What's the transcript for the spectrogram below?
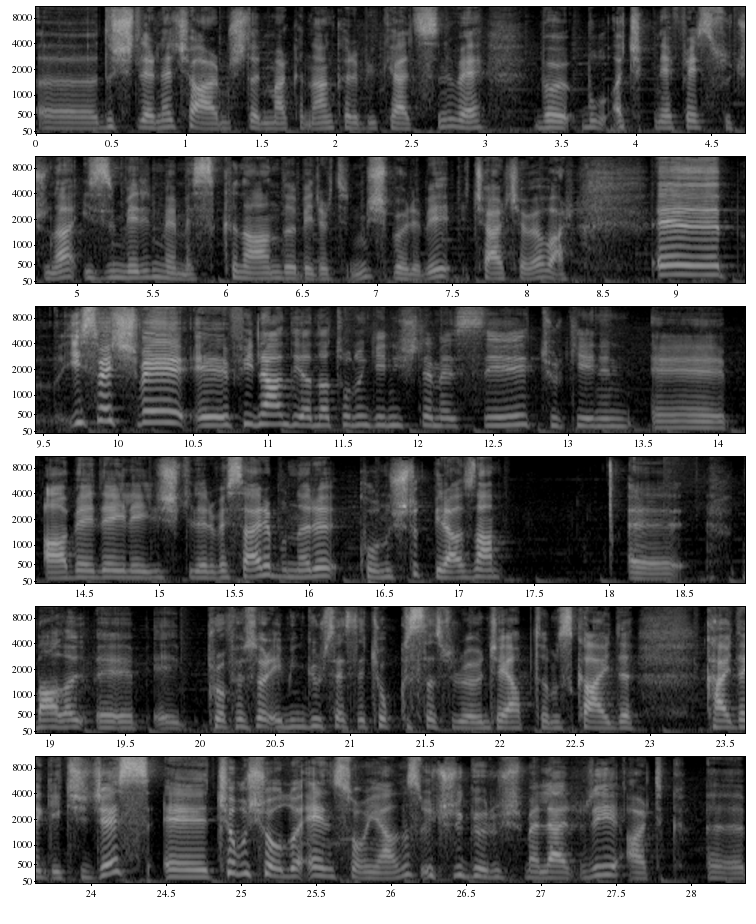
e, dışlarına çağırmış Danimarka'nın Ankara Büyükelçisini ve bu, bu açık nefret suçuna izin verilmemesi kınandığı belirtilmiş böyle bir çerçeve var. Ee, İsveç ve e, Finlandiya NATO'nun genişlemesi, Türkiye'nin e, ABD ile ilişkileri vesaire bunları konuştuk. Birazdan e, bağla e, e, Profesör Emin Gürses'le çok kısa süre önce yaptığımız kaydı kayda geçeceğiz. E, Çavuşoğlu en son yalnız üçlü görüşmeleri artık e, e,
